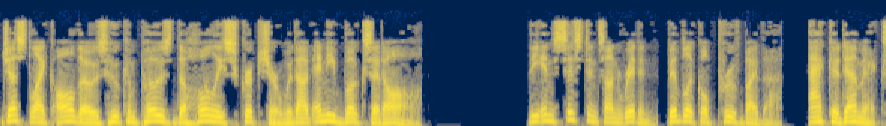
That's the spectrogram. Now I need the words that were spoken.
just like all those who composed the Holy Scripture without any books at all." The insistence on written, biblical proof by the «academics»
